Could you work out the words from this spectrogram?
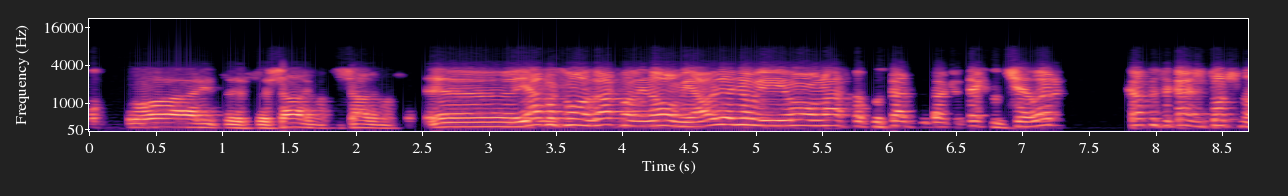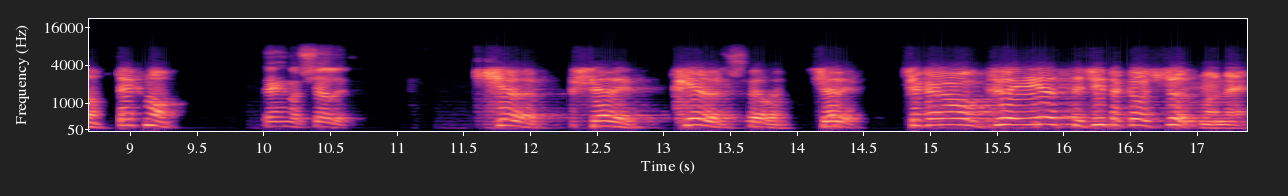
Pokvarite se. Šalimo se, šalimo se. E, jako smo vam zahvalni na ovom javljanju i ovom nastavku sad, dakle, Techno Cheller. Kako se kaže točno? Techno Tehno šeler. Cheller. Šelir. Cheller. Šelir. Šelir. Čekaj, ovo K i S se čita kao Š. Ma ne.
